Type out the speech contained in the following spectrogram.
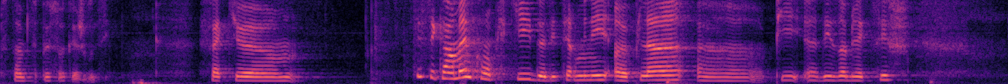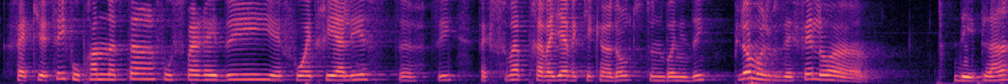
C'est un petit peu ça que je vous dis. Fait que, tu sais, c'est quand même compliqué de déterminer un plan, puis des objectifs. Fait que, tu sais, il faut prendre notre temps, il faut se faire aider, il faut être réaliste, tu sais. Fait que souvent, de travailler avec quelqu'un d'autre, c'est une bonne idée. Puis là, moi, je vous ai fait là, des plans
